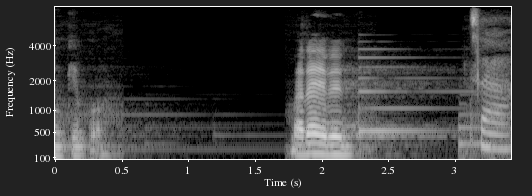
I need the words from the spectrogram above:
Okay, poa. Baadaye baby. Sawa.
